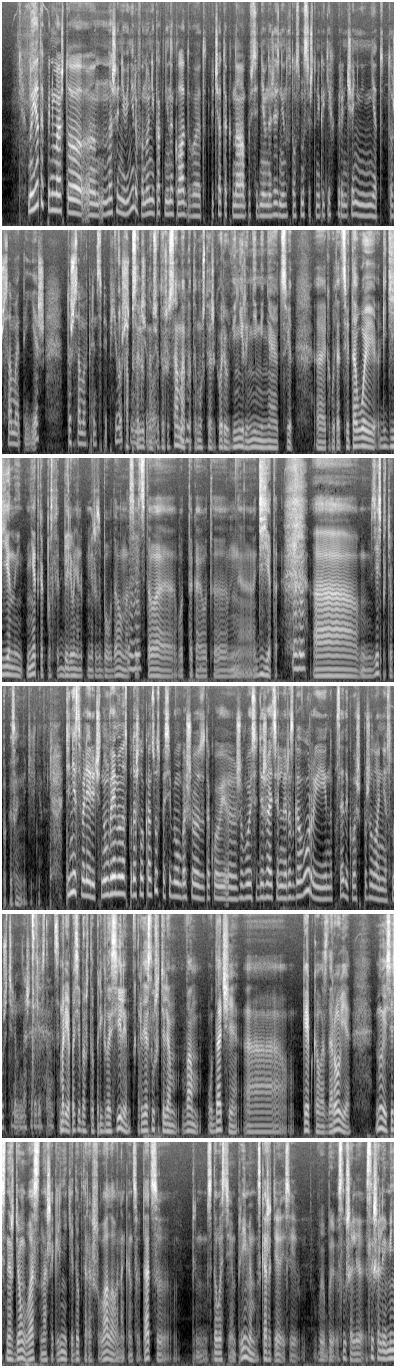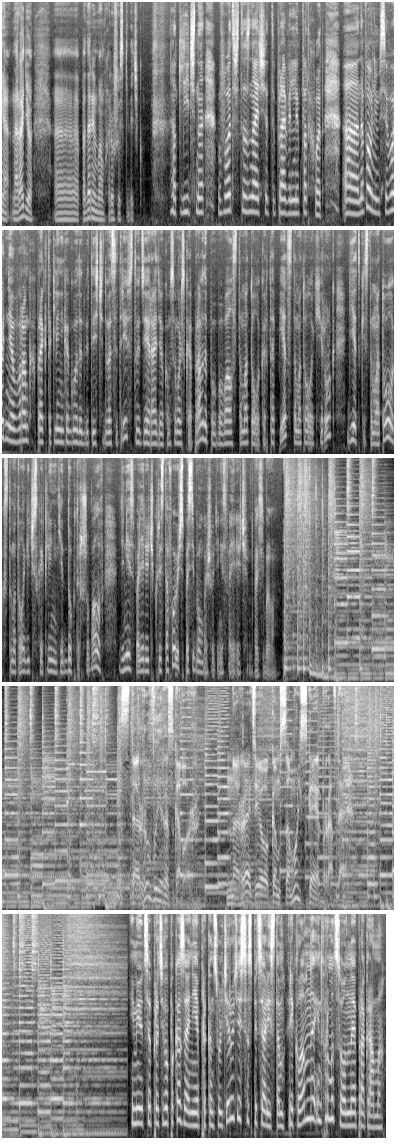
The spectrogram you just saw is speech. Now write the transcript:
Но я так понимаю, что э, ношение виниров, оно никак не накладывает отпечаток на повседневной жизни, ну, в том смысле, что никаких ограничений нет. То же самое ты ешь, то же самое, в принципе, пьешь. Абсолютно ничего. все то же самое, угу. потому что я же говорю, виниры не меняют цвет. Э, какой-то цветовой гигиены нет, как после отбеливания, например, зубов, да, у нас угу. есть цветовая вот такая вот э, э, диета. Угу. А здесь противопоказаний никаких нет. Денис Валерьевич, ну, время у нас подошло к концу. Спасибо вам большое за такой живой, содержательный разговор и напоследок ваши пожелания слушателям нашей радиостанции. Мария, спасибо, что пригласили. Радиослушателям вам удачи, а, крепкого здоровья. Ну естественно, ждем вас в нашей клинике доктора Шувалова на консультацию с удовольствием примем. Скажите, если вы бы слушали, слышали меня на радио, э, подарим вам хорошую скидочку. Отлично. Вот что значит правильный подход. Э, напомним, сегодня в рамках проекта «Клиника года 2023» в студии радио «Комсомольская правда» побывал стоматолог-ортопед, стоматолог-хирург, детский стоматолог стоматологической клиники доктор Шувалов Денис Валерьевич Кристофович. Спасибо вам большое, Денис Валерьевич. Спасибо вам. Здоровый разговор. На радио «Комсомольская правда». Имеются противопоказания. Проконсультируйтесь со специалистом. Рекламно-информационная программа.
